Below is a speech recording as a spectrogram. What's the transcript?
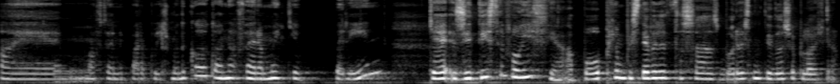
ε, αυτό είναι πάρα πολύ σημαντικό. Το αναφέραμε και πριν. Και ζητήστε βοήθεια από όποιον πιστεύετε ότι θα σας μπορέσει να τη δώσει απλόχερα.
